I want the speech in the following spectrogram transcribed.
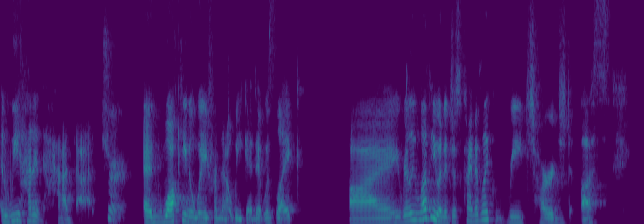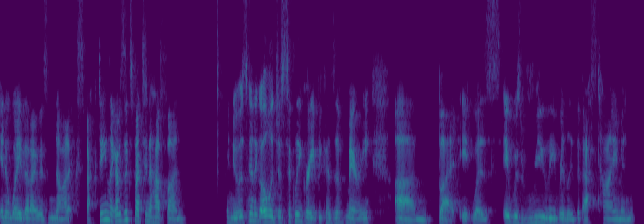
and we hadn't had that. Sure. And walking away from that weekend, it was like, I really love you. And it just kind of like recharged us in a way that I was not expecting. Like I was expecting to have fun. I knew it was going to go logistically great because of Merry, um, but it was it was really really the best time, and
